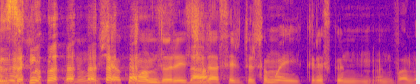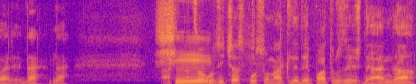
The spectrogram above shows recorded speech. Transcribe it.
nu, să nu, nu, și acum îmi doresc Da? și la sărituri să mai cresc în, în valoare, da, da. Și... Ați auzit ce a spus un atlet de 40 de ani, da?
